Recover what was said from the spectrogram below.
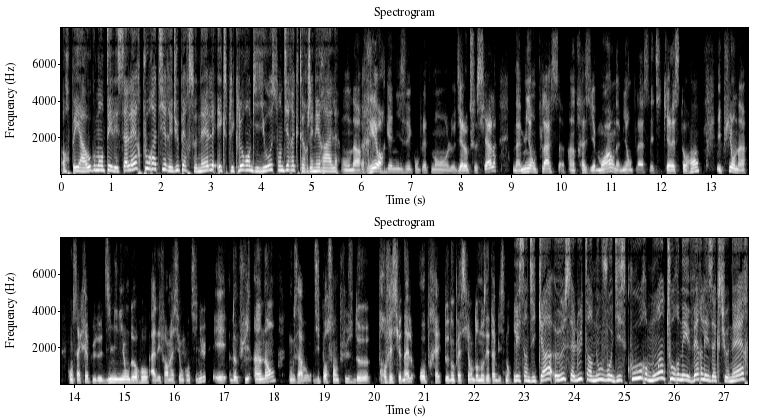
Orpea a augmenté les salaires pour attirer du personnel, explique Laurent Guillot, son directeur général. On a réorganisé complètement le dialogue social, on a mis en place un 13e mois, on a mis en place les tickets restaurants, et puis on a consacré plus de 10 millions d'euros à des formations continues, et depuis un an, nous avons 10% de plus de professionnels auprès de nos patients dans nos établissements. Les syndicats, eux, saluent un nouveau discours moins tourné vers les actionnaires.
